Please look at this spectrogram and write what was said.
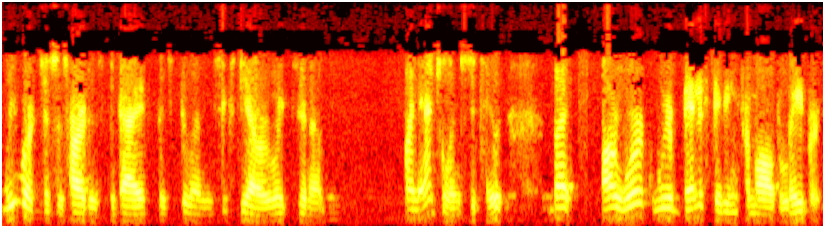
we work just as hard as the guy that's doing 60-hour weeks in a financial institute, but our work, we're benefiting from all the labors.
